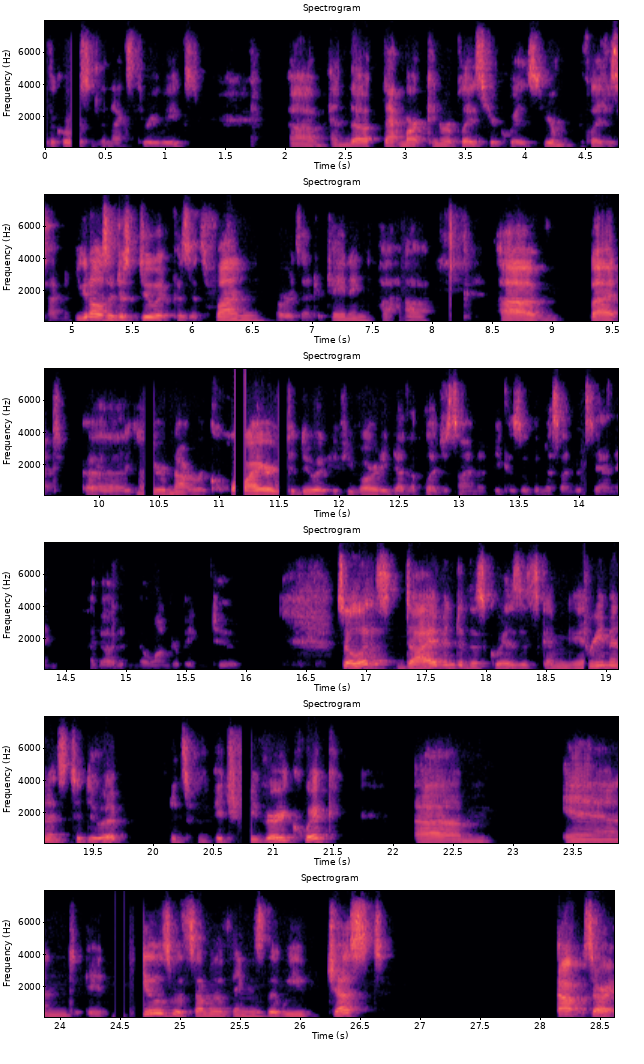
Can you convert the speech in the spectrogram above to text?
the course of the next three weeks. Um, and the, that mark can replace your quiz, your pledge assignment. You can also just do it because it's fun or it's entertaining, haha. Um, but uh, you're not required to do it if you've already done the pledge assignment because of the misunderstanding about it no longer being due. So let's dive into this quiz. It's going three minutes to do it. It's it should be very quick, um, and it deals with some of the things that we've just. Oh, sorry.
